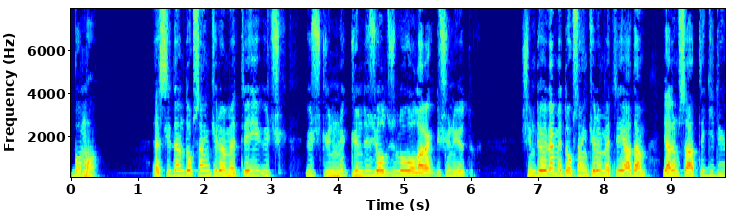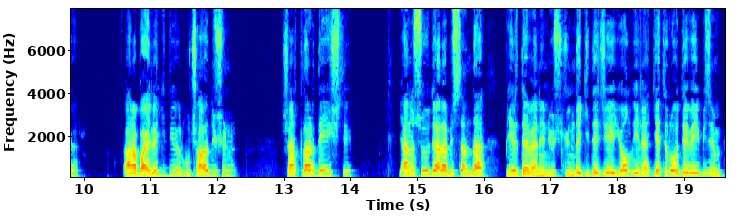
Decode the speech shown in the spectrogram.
Bu mu? Eskiden 90 kilometreyi 3 3 günlük gündüz yolculuğu olarak düşünüyorduk. Şimdi öyle mi? 90 kilometreyi adam yarım saatte gidiyor. Arabayla gidiyor. Uçağı düşünün. Şartlar değişti. Yani Suudi Arabistan'da bir devenin 3 günde gideceği yol ile getir o deveyi bizim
